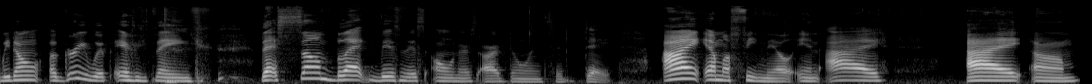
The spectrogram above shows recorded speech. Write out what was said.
we don't agree with everything that some black business owners are doing today. I am a female and I I um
